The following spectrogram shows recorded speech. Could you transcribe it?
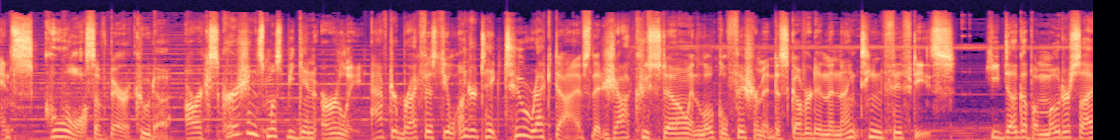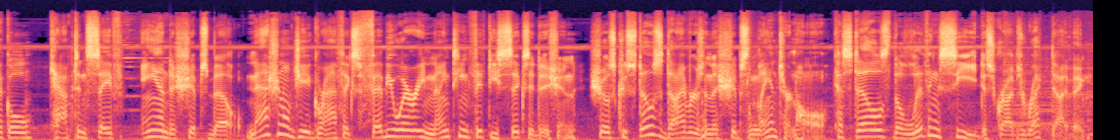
and schools of barracuda. Our excursions must begin early. After breakfast, you'll undertake two wreck dives that Jacques Cousteau and local fishermen discovered in the 1950s. He dug up a motorcycle, captain's safe, and a ship's bell. National Geographic's February 1956 edition shows Cousteau's divers in the ship's lantern hall. Cousteau's The Living Sea describes wreck diving.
